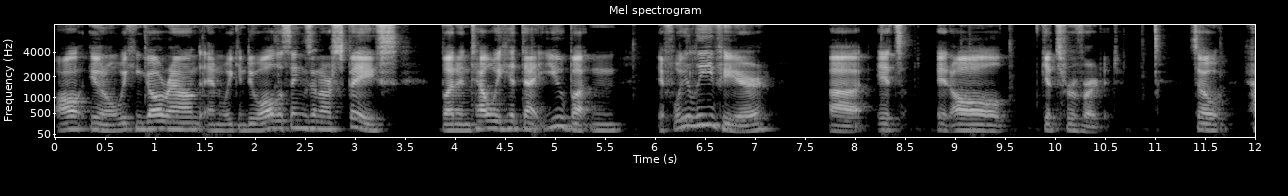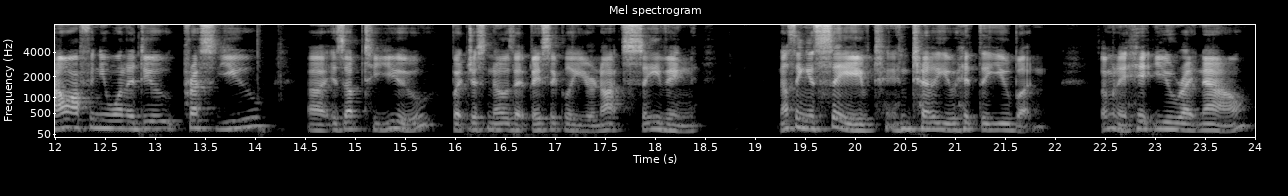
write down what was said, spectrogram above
all you know, we can go around and we can do all the things in our space, but until we hit that U button, if we leave here, uh, it's it all gets reverted. So how often you want to do press U uh, is up to you, but just know that basically you're not saving Nothing is saved until you hit the U button. So I'm going to hit U right now.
